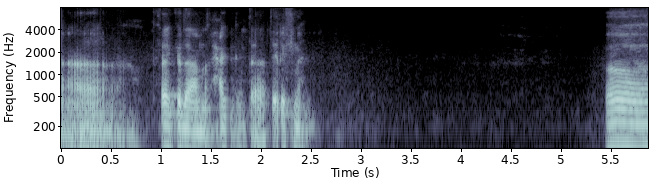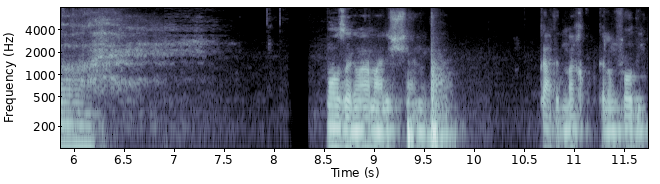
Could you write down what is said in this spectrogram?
آه، كفاية كده يا عم الحاج أنت تعرفنا. آه. مؤاخذة يا جماعة معلش يعني وجعت دماغكم كلام فاضي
